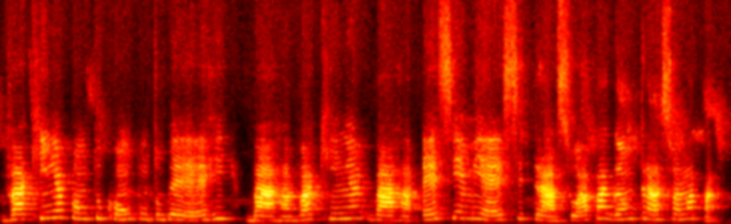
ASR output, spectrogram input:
vaquinha.com.br barra vaquinha barra sms traço apagão traço amapá.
